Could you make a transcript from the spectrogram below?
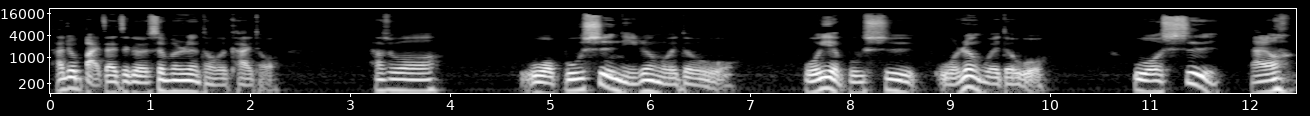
他就摆在这个身份认同的开头，他说：“我不是你认为的我，我也不是我认为的我，我是来咯，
